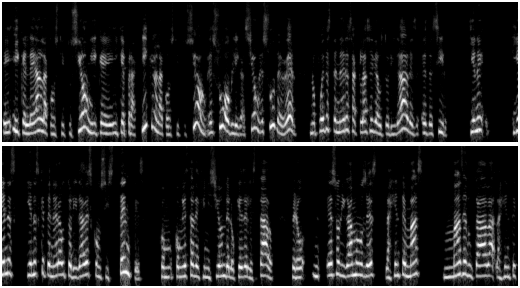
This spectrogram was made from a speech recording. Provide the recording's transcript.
y, que lean la constitución y que, y que practiquen la constitución. Es su obligación, es su deber. No puedes tener esa clase de autoridades. Es decir, tiene, tienes, tienes que tener autoridades consistentes con, con esta definición de lo que es el Estado. Pero eso, digamos, es la gente más, más educada, la gente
